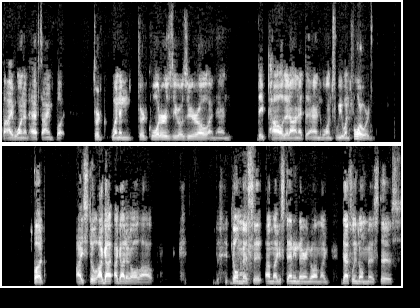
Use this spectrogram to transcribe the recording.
five one at halftime, but third went in third quarter zero zero, and then they piled it on at the end once we went forward. But I still I got I got it all out. don't miss it. I'm like standing there and going like definitely don't miss this.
